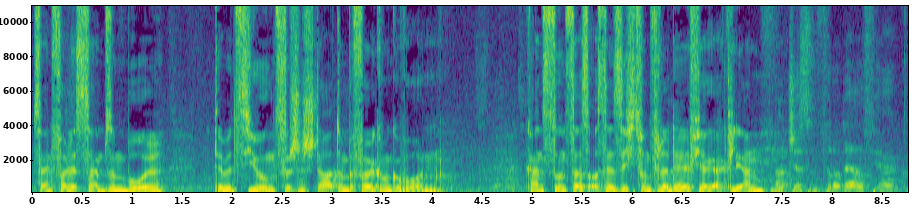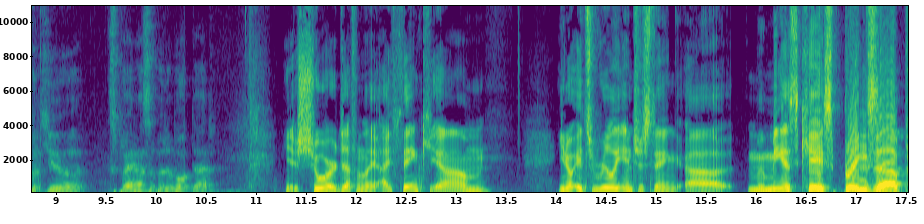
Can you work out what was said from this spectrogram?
Sein Fall ist zu einem Symbol der Beziehung zwischen Staat und Bevölkerung geworden. Kannst du uns das aus der Sicht von Philadelphia erklären? Not just in Philadelphia. Could you explain us a bit about that? Yeah, sure, definitely. I think um, you know it's really interesting. Uh, Mumia's case brings up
